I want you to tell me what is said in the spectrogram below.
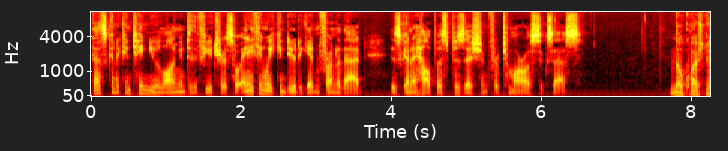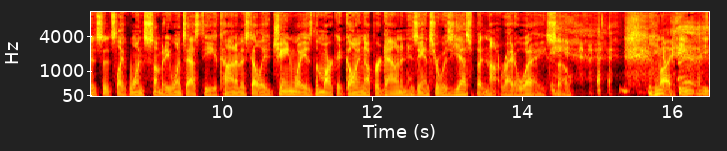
that's going to continue long into the future. So anything we can do to get in front of that is going to help us position for tomorrow's success. No question. It's, it's like once somebody once asked the economist Eliot Janeway, is the market going up or down? And his answer was yes, but not right away. So, know, he, he,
